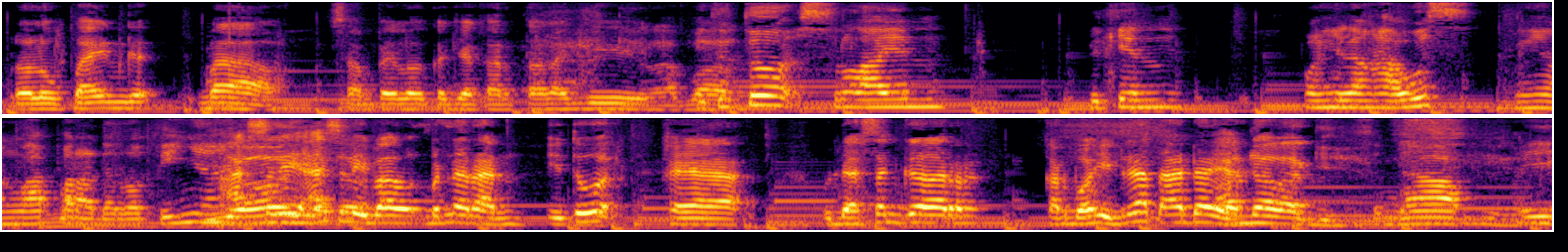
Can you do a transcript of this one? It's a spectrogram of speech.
lo lupain gak bal sampai lo ke Jakarta lagi. Gila, Bal. Itu tuh selain bikin penghilang haus, penghilang lapar ada rotinya. Iya. asli iya, asli bal beneran itu kayak udah segar karbohidrat ada ya. ada lagi Sedap. Ih,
